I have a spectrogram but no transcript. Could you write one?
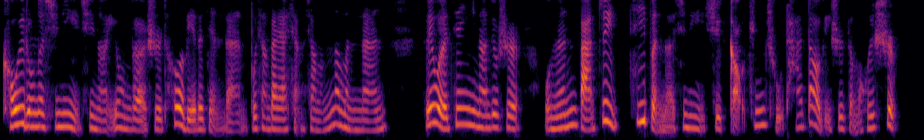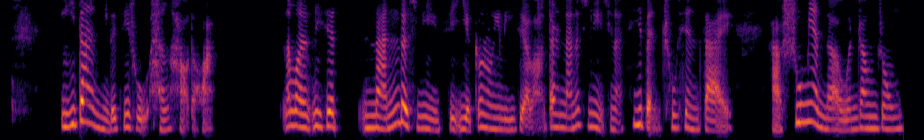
口语中的虚拟语气呢，用的是特别的简单，不像大家想象的那么难。所以我的建议呢，就是我们把最基本的虚拟语气搞清楚，它到底是怎么回事。一旦你的基础很好的话，那么那些难的虚拟语气也更容易理解了。但是难的虚拟语气呢，基本出现在啊书面的文章中。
